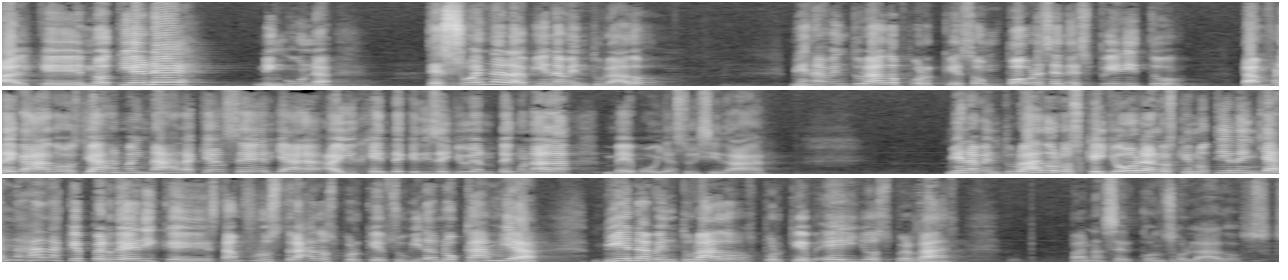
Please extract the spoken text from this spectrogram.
al que no tiene ninguna. ¿Te suena la bienaventurado? Bienaventurado porque son pobres en espíritu, tan fregados, ya no hay nada que hacer, ya hay gente que dice, yo ya no tengo nada, me voy a suicidar. Bienaventurados los que lloran, los que no tienen ya nada que perder y que están frustrados porque su vida no cambia. Bienaventurados porque ellos, ¿verdad? van a ser consolados.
